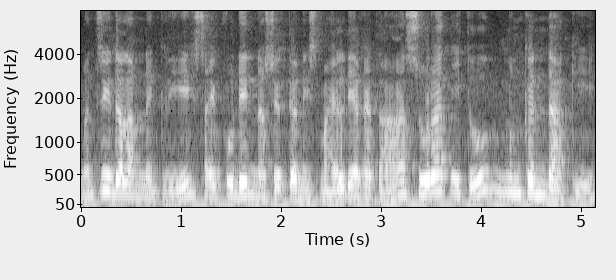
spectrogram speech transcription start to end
Menteri Dalam Negeri Saifuddin Nasution Ismail dia kata surat itu mengkendaki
